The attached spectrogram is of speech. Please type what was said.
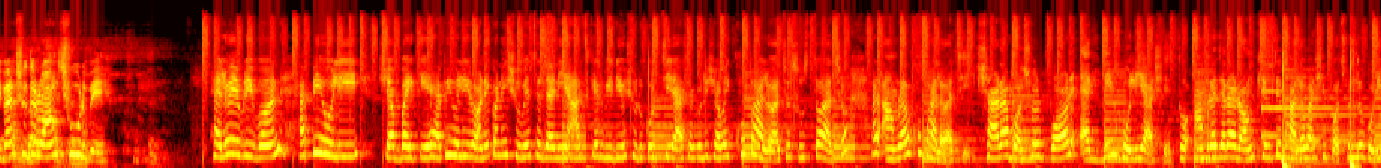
ইভান শুধু রং ছুড়বে। হ্যালো এভরিওয়ান হ্যাপি হোলি সবাইকে। হ্যাপি হোলির অনেক অনেক শুভেচ্ছা জানিয়ে আজকের ভিডিও শুরু করছি। আশা করি সবাই খুব ভালো আছো, সুস্থ আছো, আর আমরাও খুব ভালো আছি। সারা বছর পর একদিন হোলি আসে, তো আমরা যারা রং খেলতে ভালোবাসি, পছন্দ করি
